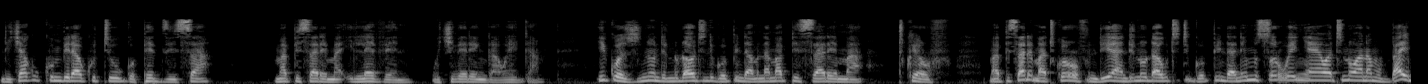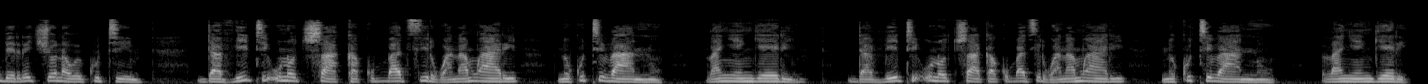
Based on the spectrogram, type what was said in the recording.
ndichakukumbira kuti ugopedzisa mapisarema 11 uchiverenga wega iko zvino ndinoda kuti ndigopinda muna mapisarema 12 mapisarema 12 ndiyo andinoda kuti tigopinda nemusoro wenyaya watinowana mubhaibheri rechishona wekuti dhavhidhi unotsvaka kubatsirwa namwari nokuti vanhu vanyengeri. Dhavhidhi unotsvaka kubatsirwa namwari nokuti vanhu vanyengeri.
